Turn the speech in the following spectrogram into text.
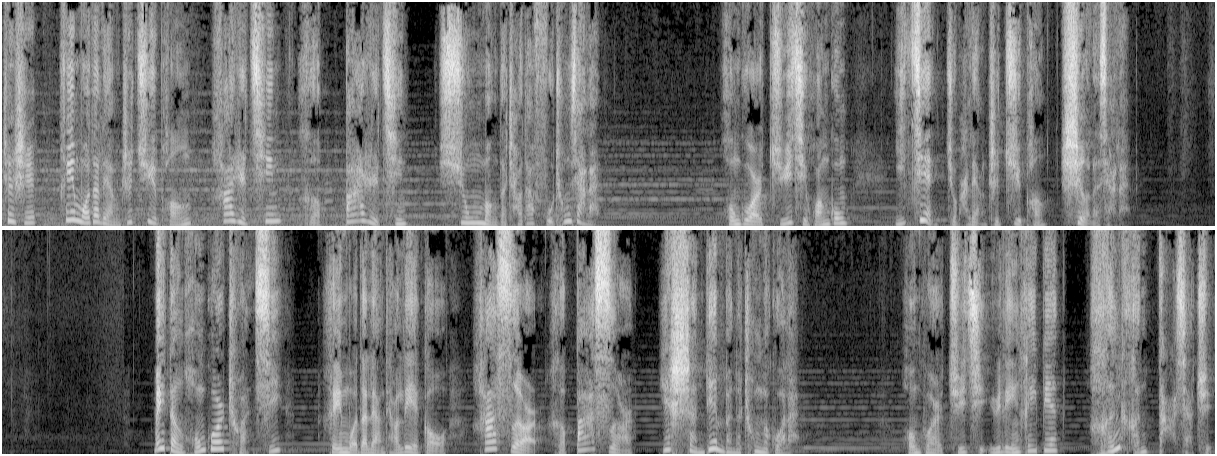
这时，黑魔的两只巨鹏哈日钦和八日钦凶猛的朝他俯冲下来。红古尔举起黄弓，一箭就把两只巨鹏射了下来。没等红古尔喘息，黑魔的两条猎狗哈斯尔和巴斯尔也闪电般的冲了过来。红古尔举起鱼鳞黑鞭，狠狠打下去，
